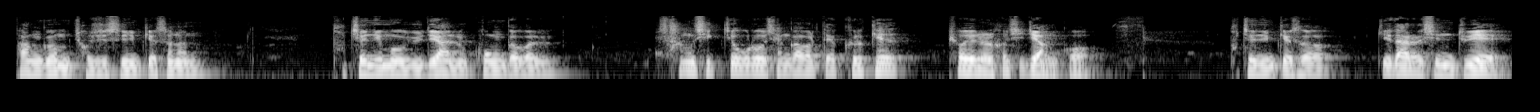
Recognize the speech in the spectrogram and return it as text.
방금 조시 스님께서는 부처님의 위대한 공덕을 상식적으로 생각할 때 그렇게 표현을 하시지 않고 부처님께서 깨달으신 뒤에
